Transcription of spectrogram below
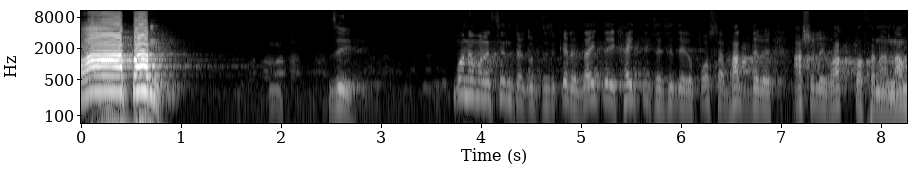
ভাতান। জি। মনে মনে চিন্তা করতেছে, কেরে যাইতে খাইতেছে, সে দেখে পচা ভাত দেবে। আসলে ভাত পচা না, নাম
